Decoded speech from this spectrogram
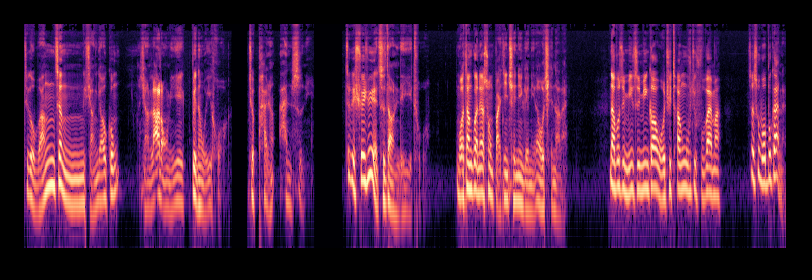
这个王政想邀功，想拉拢你变成为伙，就派人暗示你。这个薛宣也知道你的意图，我当官的要送百金千金给你，那我钱哪来？那不是民脂民膏，我去贪污去腐败吗？这是我不干的。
